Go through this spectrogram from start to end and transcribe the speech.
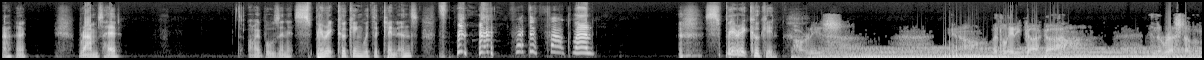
know, ram's head. The eyeballs in it. Spirit cooking with the Clintons. what the fuck, man? Spirit cooking. Parties. With Lady Gaga and the rest of them.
